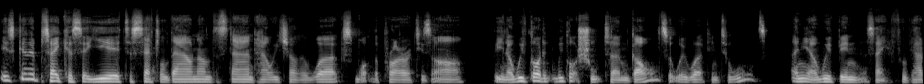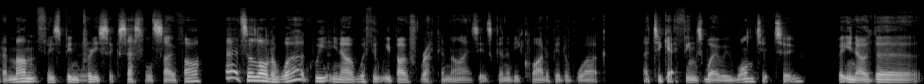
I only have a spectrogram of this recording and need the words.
it's going to take us a year to settle down, understand how each other works, what the priorities are, but, you know, we've got we've got short term goals that we're working towards. And you know, we've been say if we've had a month, it's been mm. pretty successful so far. It's a lot of work. We you know we think we both recognise it's going to be quite a bit of work uh, to get things where we want it to. But you know the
